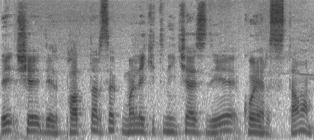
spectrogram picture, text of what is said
de şey diye patlarsak Malekith'in hikayesi diye koyarız tamam.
